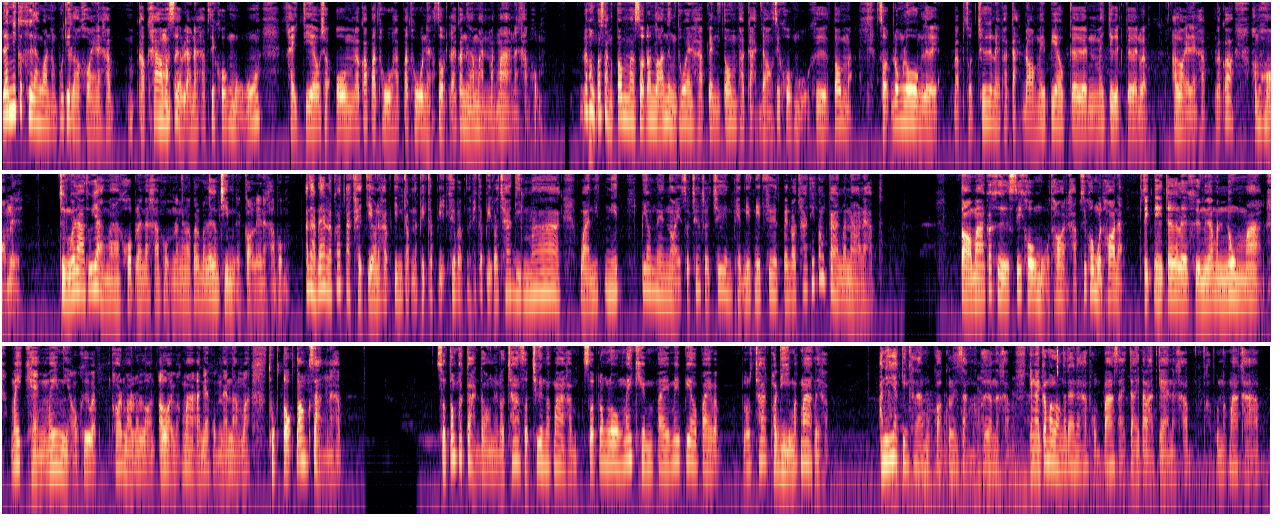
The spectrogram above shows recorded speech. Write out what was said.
และนี่ก็คือรางวัลของผู้ที่รอคอยนะครับ กับข้าวมาเสิร์ฟแล้วนะครับซี่โครงหมู ไข่เจียวชะอม แล้วก็ปลาทูครับปลาทูเนี่ยสดแล้วก็เนื้อมันมากๆนะครับผม แล้วผมก็สั่งต้มมาสดร้อนๆหนึ่งถ้วยนะครับ เป็นต้มผักกาดดองซี่โครงหมูคือต้มอะสดโล่งๆเลยแบบสดชื่นเลยผักกาดดองไม่เปรี้ยวเกิน ไม่จืดเกินแบบ อร่อยเลยครับ แล้วก็หอมๆเลย ถึงเวลาทุกอย่างมาครบแล้วนะครับผมแล้วงั้นเราก็มาเริ่มชิมกันก่อนเลยนะครับผมอันดับแรกเราก็ตักไข่เจียวนะครับ กินกับน้ำพริกกะปิคือแบบน้ำพริกกะปิรสชาติดีมาก หวานนิดๆเปรี้ยวหน่อยๆสดชื่นสดชื่นเผ็ดนิดๆคือเป็นรสชาติที่ต้องการมานานนะครับ ต่อมาก็คือซี่โครงหมูทอดครับซี่โครงหมูทอดอะซิกเนเจอร์เลยคือเนื้อมันนุ่มมาก ไม่แข็งไม่เหนียวคือแบบทอดมาร้อนๆอร่อยมากๆ อันนี้ผมแนะนำว่าทุกโต๊ะต้องสั่งนะครับ ส่วนต้มผักกาดดองเนี่ยรสชาติสดชื่นมากๆครับสดโล่งๆไม่เค็มไปไม่เปรี้ยวไปแบบรสชาติพอดีมากๆเลยครับ อันนี้อยากกินคณะน้าหมูกรอบก็เลยสั่งมาเพิ่มนะครับ ยังไงก็มาลองกันได้นะครับ ผมป้าสายใจตลาดแกนนะครับ ขอบคุณมากๆครับ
